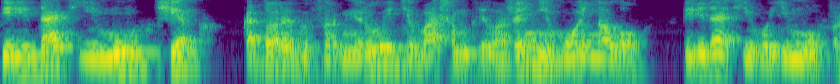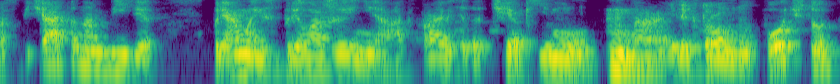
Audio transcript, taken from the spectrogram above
передать ему чек, который вы формируете в вашем приложении «Мой налог» передать его ему в распечатанном виде, прямо из приложения отправить этот чек ему на электронную почту,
